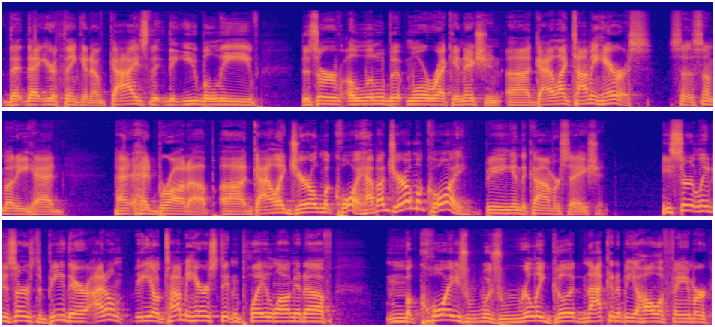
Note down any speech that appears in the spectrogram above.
that, that you're thinking of, guys that, that you believe deserve a little bit more recognition. A uh, guy like Tommie Harris, so somebody had had, had brought up. A uh, guy like Gerald McCoy. How about Gerald McCoy being in the conversation? He certainly deserves to be there. I don't, you know, Tommie Harris didn't play long enough. McCoy's was really good, not going to be a Hall of Famer.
